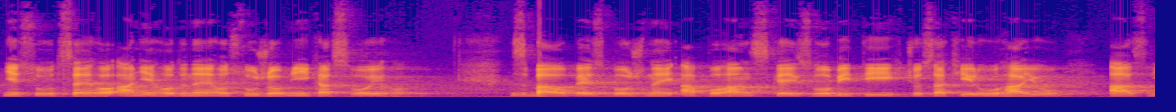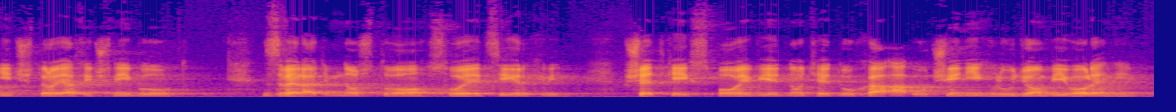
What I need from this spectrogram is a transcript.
nesúceho a nehodného služobníka svojho. Zbav bezbožnej a pohanskej zloby tých, čo sa Ti rúhajú, a znič trojazyčný blúd. Zverať množstvo svojej církvy, všetkých spoj v jednote ducha a učin ich ľuďom vyvoleným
